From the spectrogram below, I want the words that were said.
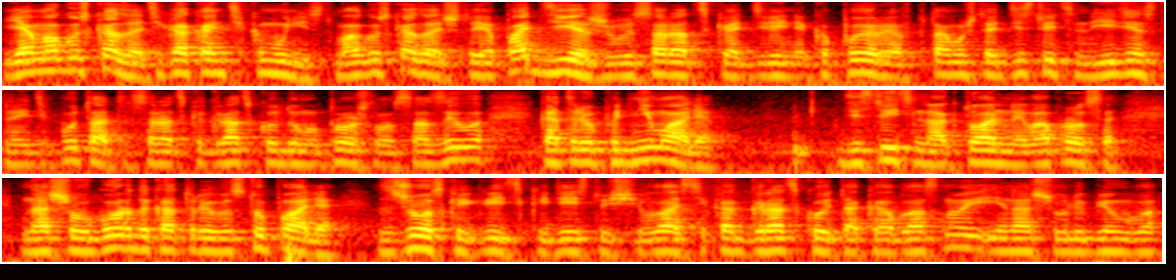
я могу сказать, и как антикоммунист, могу сказать, что я поддерживаю Саратовское отделение КПРФ, потому что это действительно единственные депутаты Саратовской городской думы прошлого созыва, которые поднимали действительно актуальные вопросы нашего города, которые выступали с жесткой критикой действующей власти, как городской, так и областной, и нашего любимого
